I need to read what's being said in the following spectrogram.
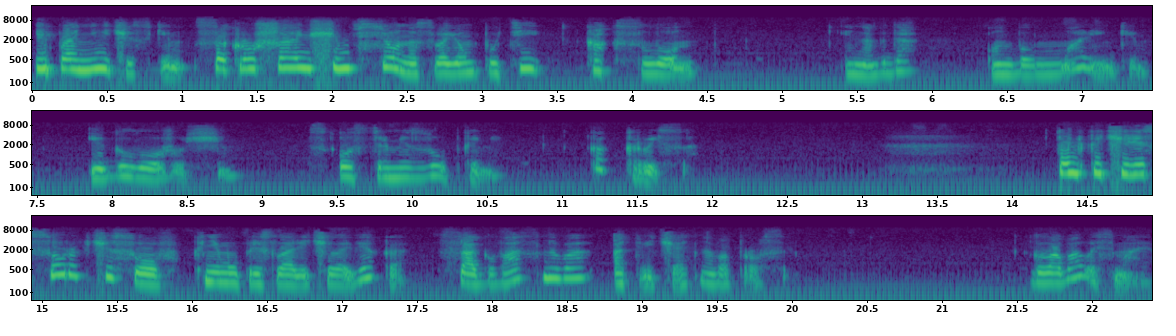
и паническим, сокрушающим все на своем пути, как слон. Иногда он был маленьким и гложущим, с острыми зубками, как крыса. Только через сорок часов к нему прислали человека, согласного отвечать на вопросы. Глава восьмая.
